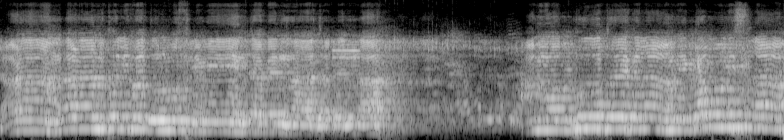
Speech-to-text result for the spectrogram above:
দাঁড়ান দাঁড়ান, খলিফাতুল মুসলিমিন, যাবেন না যাবেন না। আমি অদ্ভুত হয়ে গেলাম, এ কেমন ইসলাম?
